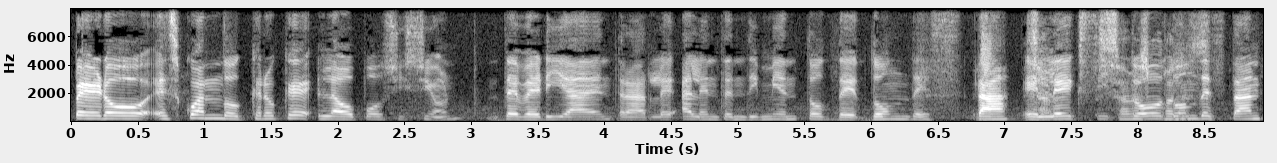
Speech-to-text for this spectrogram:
pero es cuando creo que la oposición debería entrarle al entendimiento de dónde está el ¿Sabes éxito, dónde es? están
